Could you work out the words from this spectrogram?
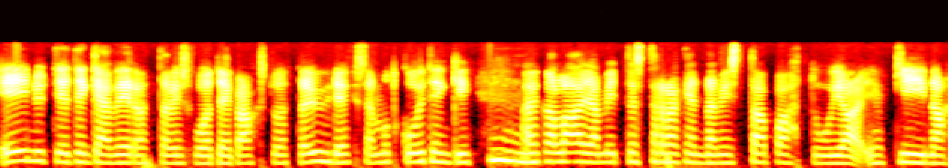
Ei nyt tietenkään verrattavissa vuoteen 2009, mutta kuitenkin mm. aika laajamittaista rakentamista tapahtuu ja, ja Kiina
